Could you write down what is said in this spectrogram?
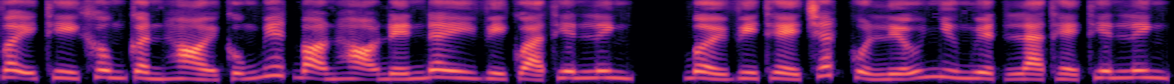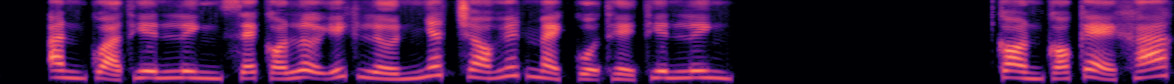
Vậy thì không cần hỏi cũng biết bọn họ đến đây vì quả thiên linh, bởi vì thể chất của Liễu Như Nguyệt là thể thiên linh, ăn quả thiên linh sẽ có lợi ích lớn nhất cho huyết mạch của thể thiên linh. Còn có kẻ khác.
